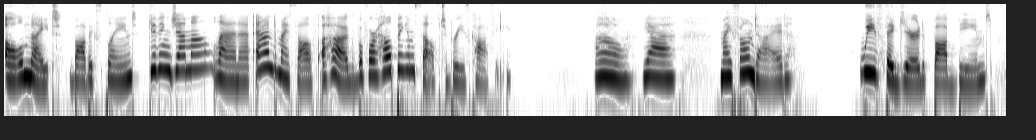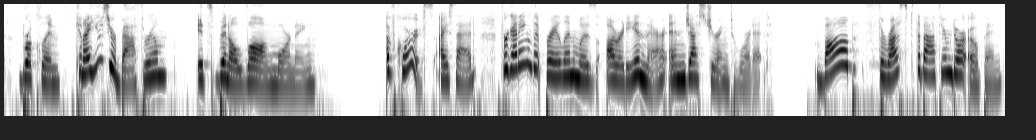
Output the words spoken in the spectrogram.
all night, Bob explained, giving Gemma, Lana, and myself a hug before helping himself to Bree's coffee. Oh, yeah, my phone died, we figured, Bob beamed. Brooklyn, can I use your bathroom? It's been a long morning. Of course, I said, forgetting that Braylon was already in there and gesturing toward it. Bob thrust the bathroom door open,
